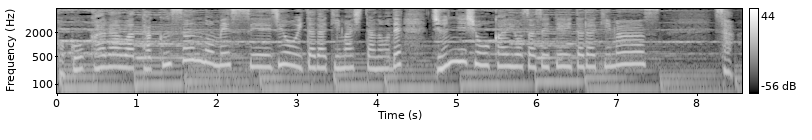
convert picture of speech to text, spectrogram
ここからはたくさんのメッセージをいただきましたので、順に紹介をさせていただきます。さあ、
